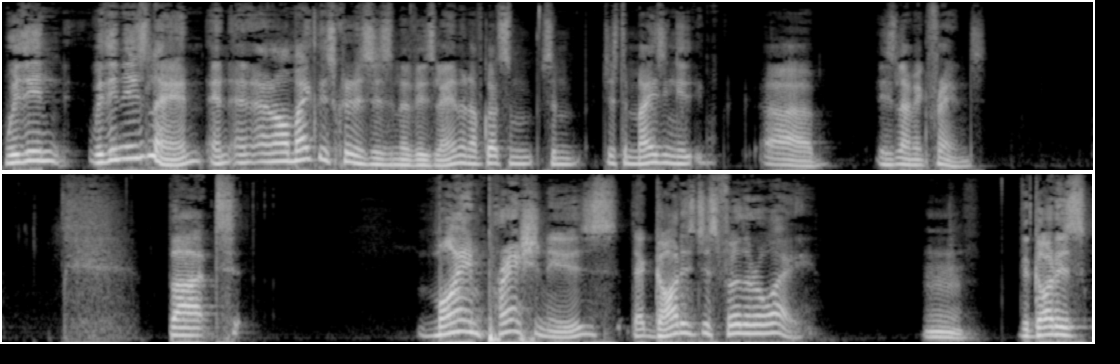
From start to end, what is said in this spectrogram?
Within within Islam, and, and, and I'll make this criticism of Islam, and I've got some some just amazing uh, Islamic friends. But my impression is that God is just further away. That God is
